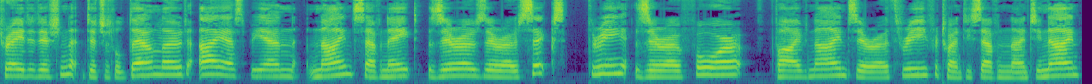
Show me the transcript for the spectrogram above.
Trade edition, digital download, ISBN 978-006-304-5903 for 27.99.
